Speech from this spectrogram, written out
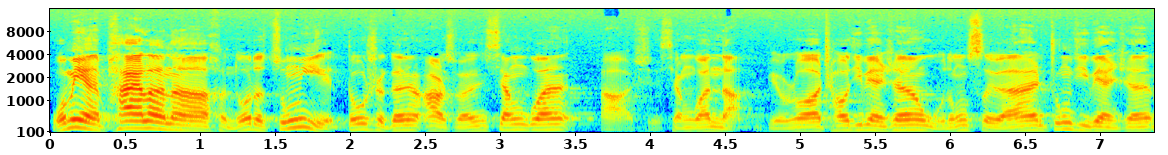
我们也拍了呢很多的综艺，都是跟二次元相关啊是相关的，比如说超级变身、舞动次元、终极变身，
